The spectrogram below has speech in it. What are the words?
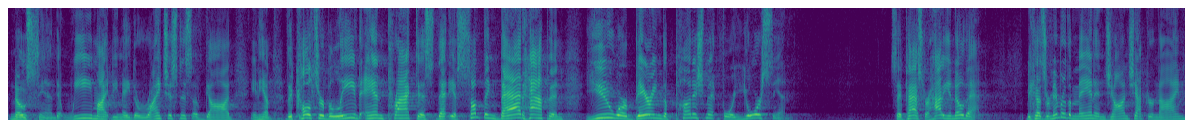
no sin, that we might be made the righteousness of God in him. The culture believed and practiced that if something bad happened, you were bearing the punishment for your sin. Say, Pastor, how do you know that? Because remember the man in John chapter 9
